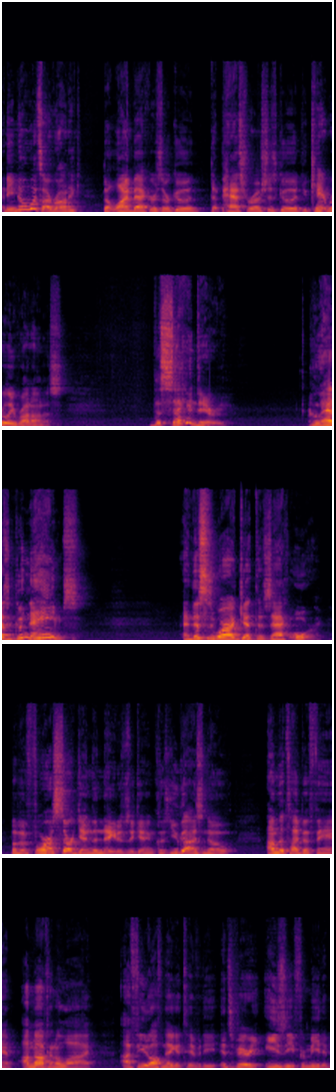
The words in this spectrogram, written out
And you know what's ironic? The linebackers are good, the pass rush is good. You can't really run on us. The secondary who has good names. And this is where I get to Zach Orr. But before I start getting the negatives again, because you guys know I'm the type of fan, I'm not going to lie, I feed off negativity. It's very easy for me to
